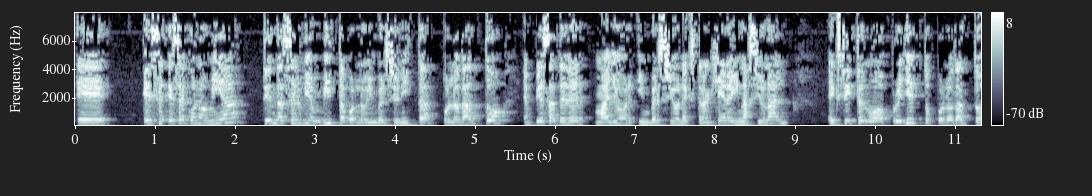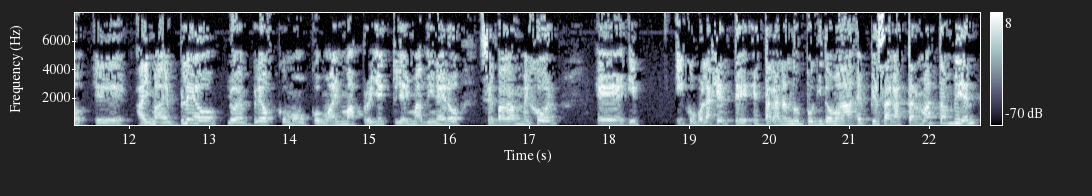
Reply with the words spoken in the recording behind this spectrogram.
eh, esa economía tiende a ser bien vista por los inversionistas, por lo tanto empieza a tener mayor inversión extranjera y nacional, existen nuevos proyectos, por lo tanto eh, hay más empleo, los empleos como, como hay más proyectos y hay más dinero, se pagan mejor. Eh, y, y, como la gente está ganando un poquito más, empieza a gastar más también,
